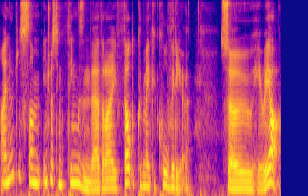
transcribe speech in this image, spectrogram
I noticed some interesting things in there that I felt could make a cool video. So here we are.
